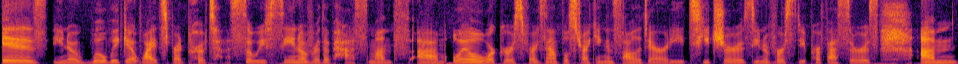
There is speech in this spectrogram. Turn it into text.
is, you know, will we get widespread protests? So we've seen over the past month um, oil workers, for example, striking in solidarity, teachers, university professors, um,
